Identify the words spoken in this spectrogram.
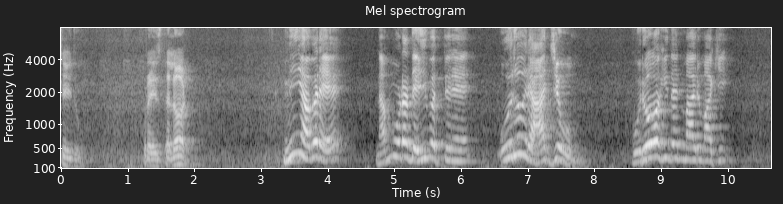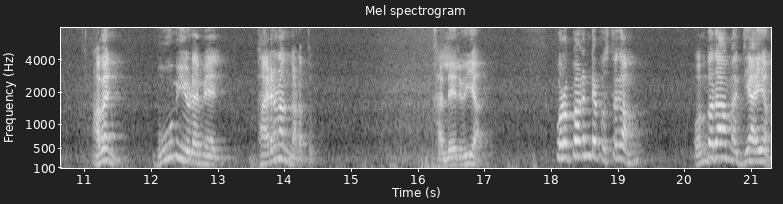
ചെയ്തു. പ്രൈസ് ദ ലോഡ് നീ അവരെ നമ്മുടെ ദൈവത്തിന് ഒരു രാജ്യവും പുരോഹിതന്മാരുമാക്കി അവൻ ഭൂമിയുടെ മേൽ ഭരണം നടത്തും. ഹലേ ലുയ്യ പുറപ്പാടിന്റെ പുസ്തകം ഒമ്പതാം അധ്യായം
